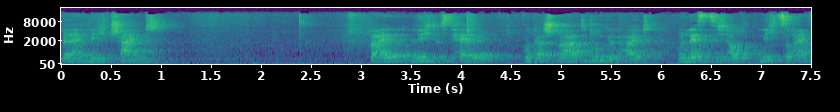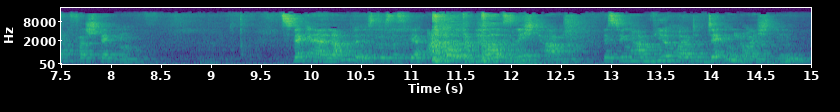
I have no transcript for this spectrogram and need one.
wenn ein Licht scheint. Weil Licht ist hell und erstrahlt die Dunkelheit und lässt sich auch nicht so einfach verstecken. Zweck einer Lampe ist es, dass wir alle im Haus Licht haben. Deswegen haben wir heute Deckenleuchten,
